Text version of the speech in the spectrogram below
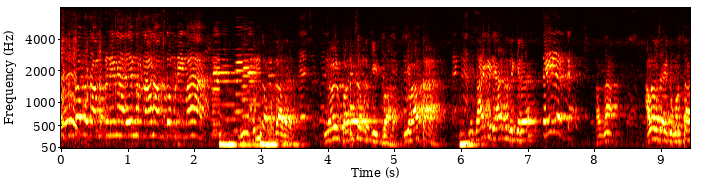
துண்டா போட்டு அமுக்கினீங்கன்னா அதே மாதிரி நானும் அமுக்க முடியுமா? நீ குண்டு அமுக்காத. இந்த மாதிரி பரிசு அமுக்கிட்டு வா. இங்க வாத்தா. இந்த ஜாக்கெட் யார்கிட்ட டெய்லர்கிட்ட. அதுதான் அளவு ஜாக்கெட் கொடுத்தா?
